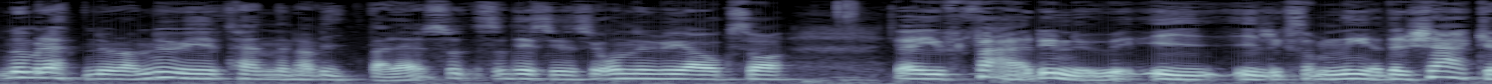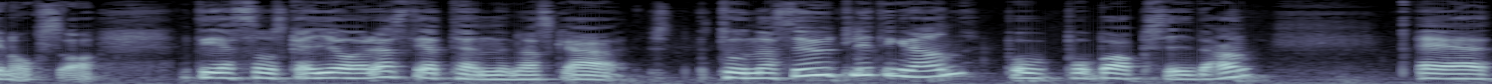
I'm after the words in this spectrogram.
Nummer ett nu då, nu är ju tänderna vitare så, så det syns ju och nu är jag också Jag är ju färdig nu i, i liksom nederkäken också. Det som ska göras är att tänderna ska tunnas ut lite grann på, på baksidan. Eh,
